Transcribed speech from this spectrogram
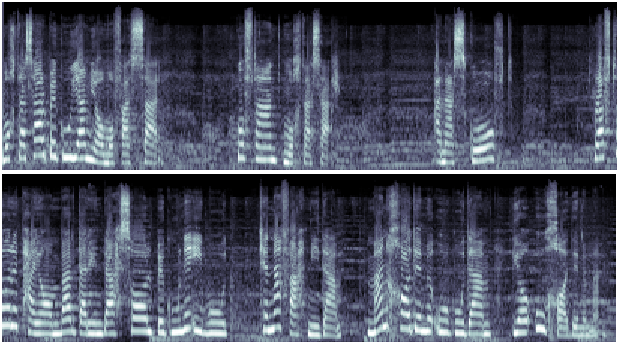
مختصر بگویم یا مفصل؟ گفتند مختصر. انس گفت رفتار پیامبر در این ده سال به گونه ای بود که نفهمیدم من خادم او بودم یا او خادم من.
